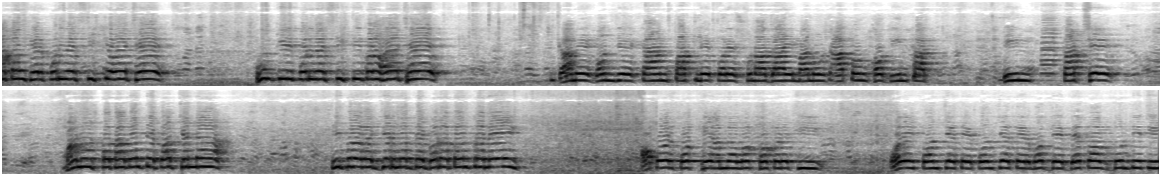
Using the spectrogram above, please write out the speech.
আতঙ্কের পরিবেশ সৃষ্টি হয়েছে হুমকির পরিবেশ সৃষ্টি করা হয়েছে। গ্রামে গঞ্জে কান পাতলে পরে শোনা যায়, মানুষ আতঙ্ক, দিন কাট দিন কাটছে। মানুষ কথা বলতে পারছেন না। ত্রিপুরা রাজ্যের মধ্যে গণতন্ত্র নেই। অপর পক্ষে আমরা লক্ষ্য করেছি, ওই পঞ্চায়েতে পঞ্চায়েতের মধ্যে ব্যাপক দুর্নীতি,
